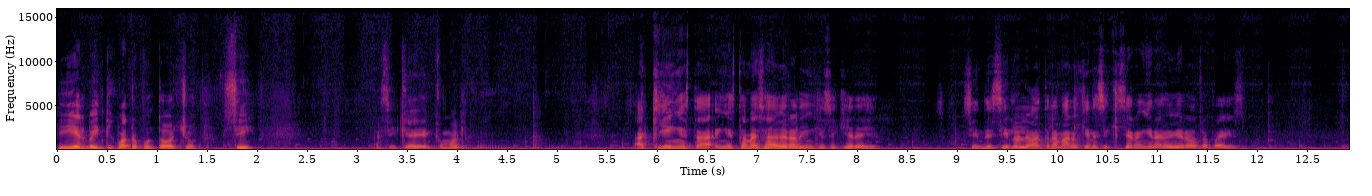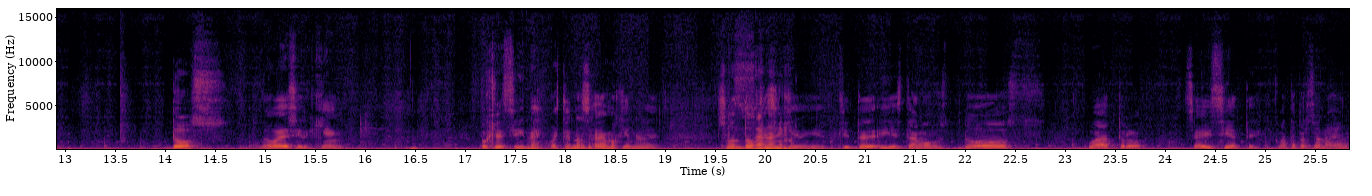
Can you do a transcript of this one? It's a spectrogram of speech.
Y el 24.8% sí. Así que como el- aquí en esta, en esta mesa debe haber alguien que se quiere ir. Sin decirlo, levante la mano. ¿Quiénes se quisieran ir a vivir a otro país? Dos. No voy a decir quién. Porque si en la encuesta no sabemos quién es. Son dos que se quieren ir. Que te- y estamos dos, cuatro, seis, siete. ¿Cuántas personas, Emma?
